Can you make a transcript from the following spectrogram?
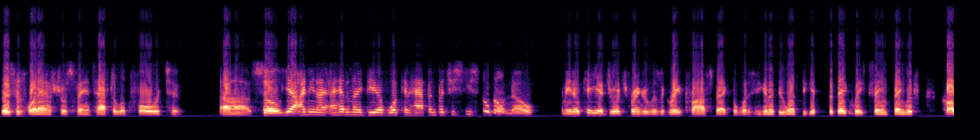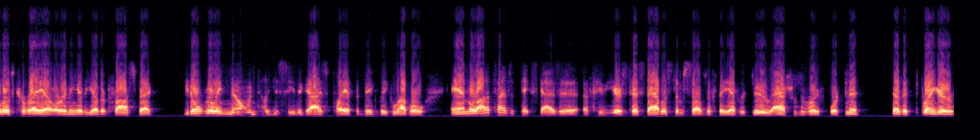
this is what Astros fans have to look forward to. Uh, so yeah, I mean, I, I had an idea of what could happen, but you you still don't know. I mean, okay, yeah, George Springer was a great prospect, but what is he going to do once he gets to the big league? Same thing with Carlos Correa or any of the other prospects. You don't really know until you see the guys play at the big league level. And a lot of times it takes guys a, a few years to establish themselves if they ever do. Astros are very fortunate you know, that Springer, I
